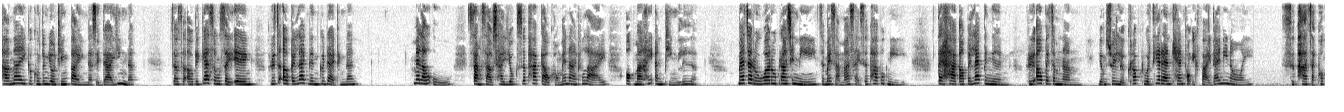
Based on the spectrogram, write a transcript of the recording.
หาไม่ก็คงต้องโยนทิ้งไปน่าเสียดายยิ่งนัก เจ้าจะเอาไปแก้ทรงใส่เอง หรือจะเอาไปแลกเงินก็ได้ทั้งนั้น แม่เล้าอู สั่งสาวชายยกเสื้อผ้าเก่าของแม่นางทั้งหลาย ออกมาให้อันผิงเลือก แม้จะรู้ว่ารูปร่างเช่นนี้จะไม่สามารถใส่เสื้อผ้าพวกนี้ แต่หากเอาไปแลกเป็นเงิน หรือเอาไปจำนำย่อมช่วยเหลือครอบครัวที่แรนแค้นของอีกฝ่ายได้ไม่น้อย เสื้อผ้าจากพวก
